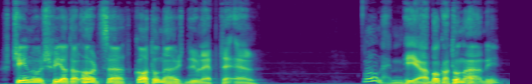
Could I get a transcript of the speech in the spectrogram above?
s csinos fiatal arcát katonás dülepte el. Nem hiába katonálni.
